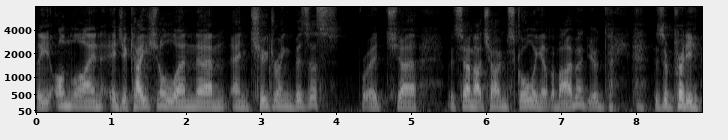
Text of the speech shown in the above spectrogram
the online educational and um, and tutoring business, which uh, with so much homeschooling at the moment, you'd is a pretty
